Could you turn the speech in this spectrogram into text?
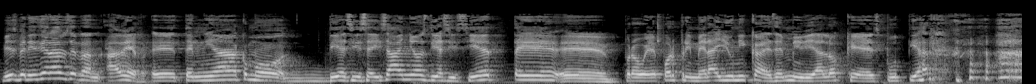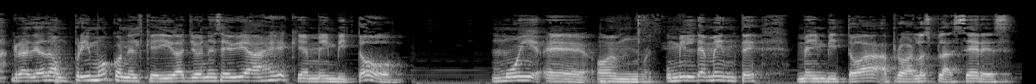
Mi experiencia en Amsterdam, a ver, eh, tenía como 16 años, 17, eh, probé por primera y única vez en mi vida lo que es putear, gracias a un primo con el que iba yo en ese viaje, que me invitó muy eh, um, humildemente, me invitó a, a probar los placeres,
